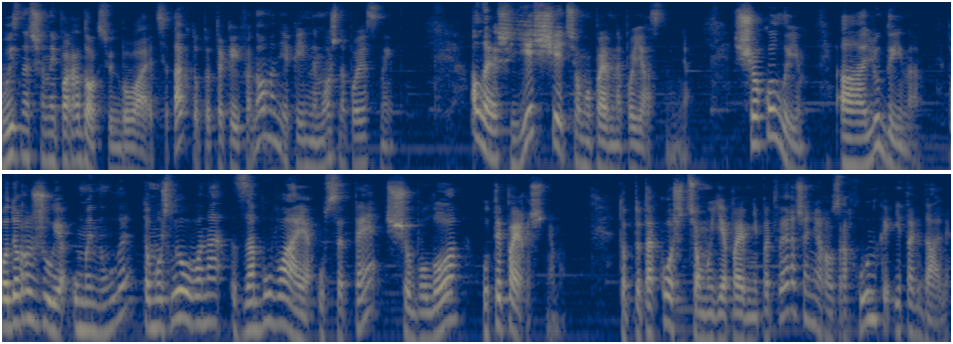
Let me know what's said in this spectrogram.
визначений парадокс відбувається, так? Тобто такий феномен, який не можна пояснити. Але ж є ще цьому певне пояснення, що коли а, людина подорожує у минуле, то можливо вона забуває усе те, що було у теперішньому. Тобто також в цьому є певні підтвердження, розрахунки і так далі.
